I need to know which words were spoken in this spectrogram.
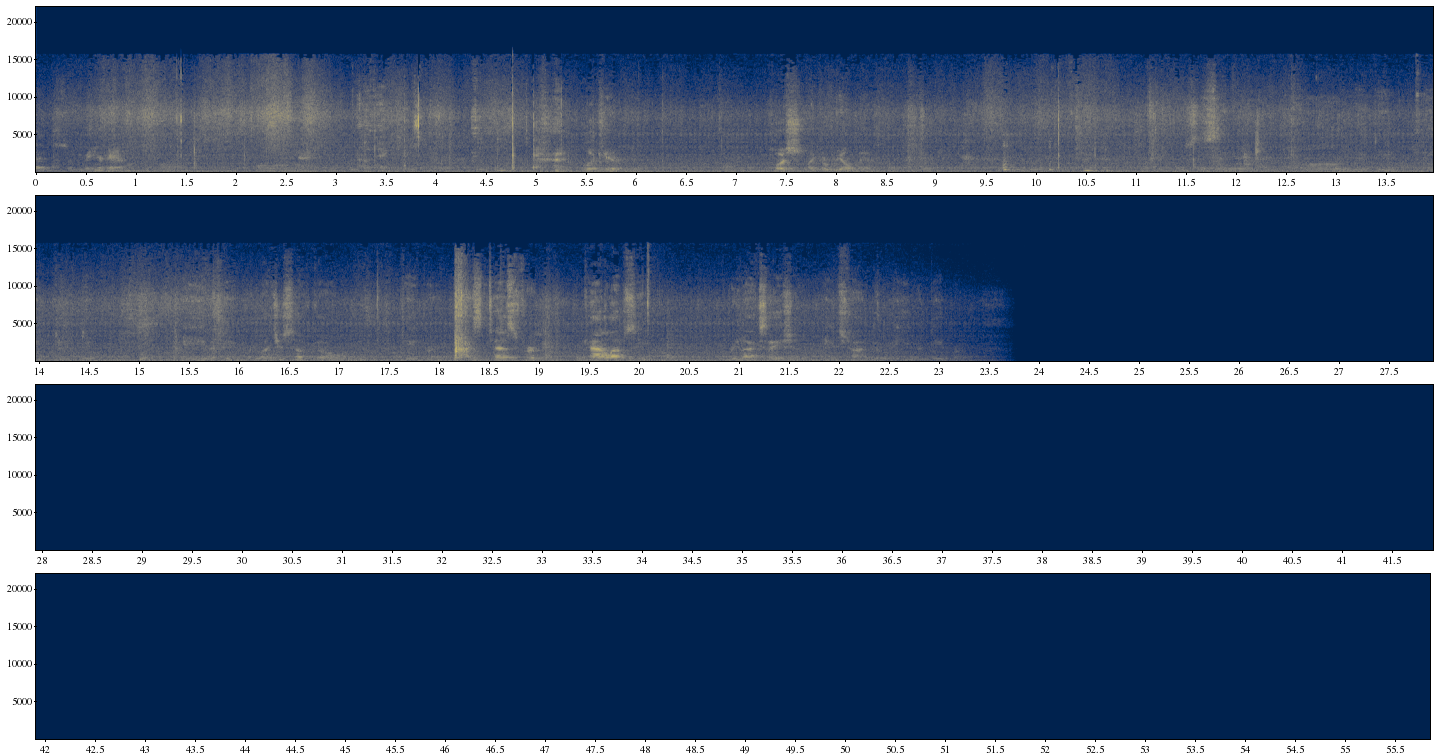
Okay, so give me your hand. Oh, thank you. Look here. Push like a real man. Let yourself go. Deeper. Nice test for catalepsy. Relaxation. Each time go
